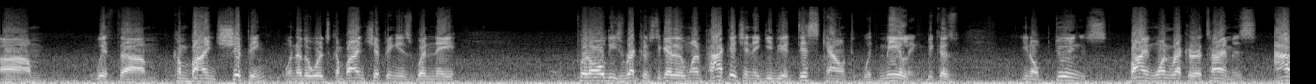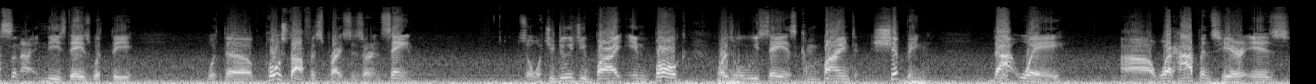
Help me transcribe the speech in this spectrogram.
um, with um, combined shipping. In other words, combined shipping is when they put all these records together in one package and they give you a discount with mailing because you know doing buying one record at a time is asinine these days with the with the post office prices are insane. So what you do is you buy in bulk, or what we say is combined shipping. That way, uh, what happens here is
